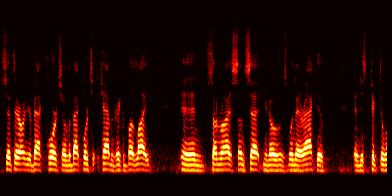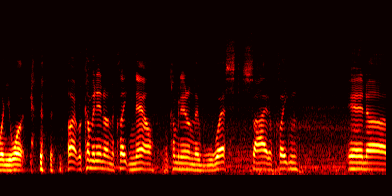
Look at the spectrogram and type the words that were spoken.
sit there on your back porch, on the back porch at the cabin, drink a Bud Light, and sunrise, sunset, you know, is when they're active, and just pick the one you want. All right, we're coming in on the Clayton now. We're coming in on the west side of Clayton, and uh,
